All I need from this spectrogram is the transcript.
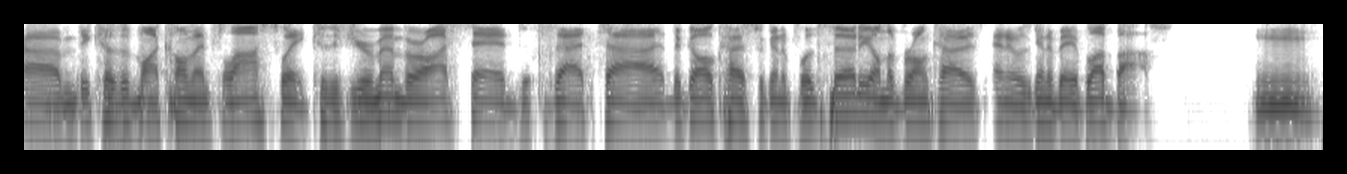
um, because of my comments last week. Because if you remember, I said that uh, the Gold Coast were going to put 30 on the Broncos and it was going to be a bloodbath. Mm.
